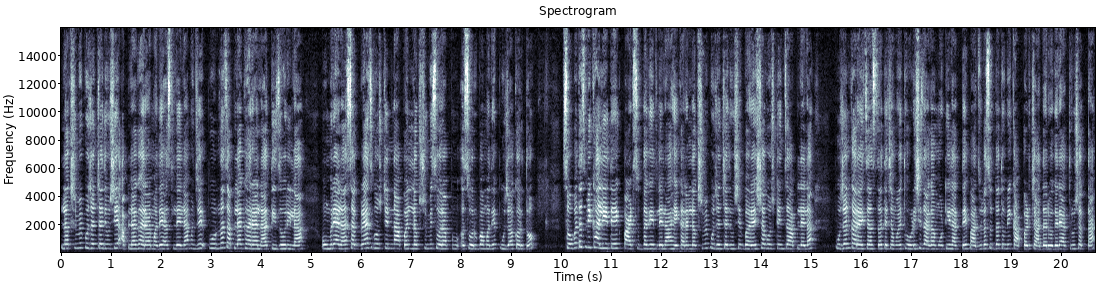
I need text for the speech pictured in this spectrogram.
लक्ष्मीपूजनच्या दिवशी आपल्या घरामध्ये असलेल्या म्हणजे पूर्णच आपल्या घराला तिजोरीला उंबऱ्याला सगळ्याच गोष्टींना आपण लक्ष्मी स्वरा- स्वरूपामध्ये पूजा करतो. सोबतच मी खाली इथे एक पाठ सुद्धा घेतलेला आहे कारण लक्ष्मीपूजनच्या दिवशी बऱ्याचशा गोष्टींचं आपल्याला पूजन करायचं असतं. त्याच्यामुळे थोडीशी जागा मोठी लागते. बाजूला सुद्धा तुम्ही कापड चादर वगैरे आथरू शकता.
